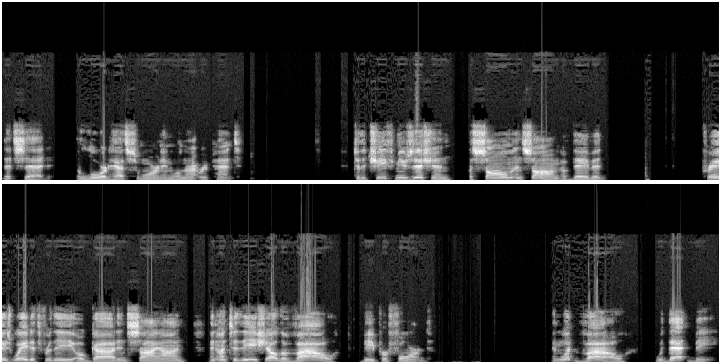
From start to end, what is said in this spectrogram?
that said, The Lord hath sworn and will not repent? To the chief musician, a psalm and song of David. Praise waiteth for thee, O God, in Sion, and unto thee shall the vow be performed. And what vow would that be?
